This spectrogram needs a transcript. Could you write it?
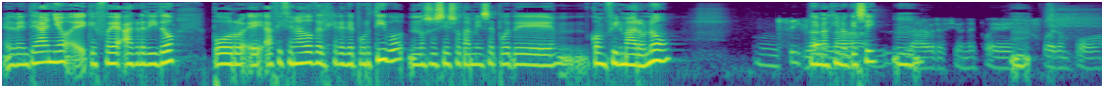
De 20 años, eh, que fue agredido por eh, aficionados del Jerez Deportivo. No sé si eso también se puede mm, confirmar o no. Mm, Sí, Me claro. imagino la- que sí. Mm. Las agresiones pues Mm. fueron por...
